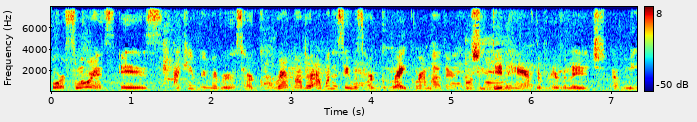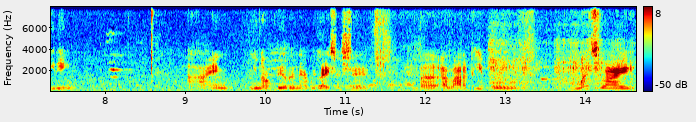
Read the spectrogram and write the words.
or Florence is I can't remember. It was her grandmother. I want to say it was her great grandmother who she didn't have the privilege of meeting uh, and you know building that relationship. But a lot of people, much like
